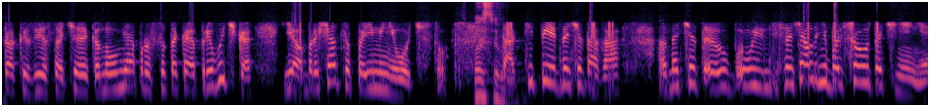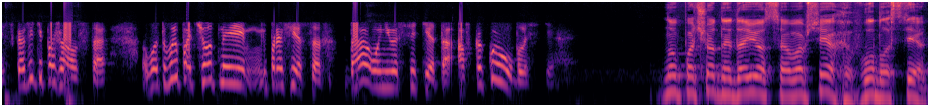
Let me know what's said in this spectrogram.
как известного человека, но у меня просто такая привычка, я обращаться по имени-отчеству. Спасибо. Так, теперь, значит, ага. Значит, э, сначала небольшое уточнение. Скажите, пожалуйста, вот вы почетный профессор, да, университета, а в какой области? Ну, почетный дается вообще в области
